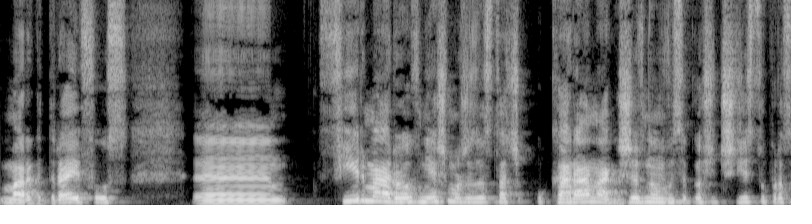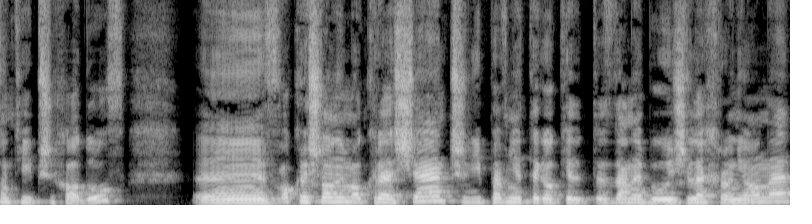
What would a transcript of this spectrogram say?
Mark Dreyfus. Yy, firma również może zostać ukarana grzywną w wysokości 30% jej przychodów w określonym okresie, czyli pewnie tego, kiedy te dane były źle chronione,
